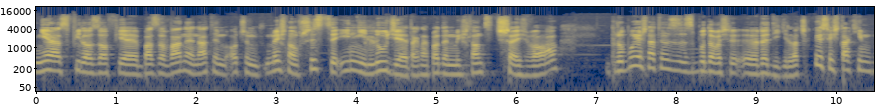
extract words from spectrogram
nieraz filozofie bazowane na tym, o czym myślą wszyscy inni ludzie, tak naprawdę myślący trzeźwo, próbujesz na tym zbudować religię. Dlaczego jesteś takim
